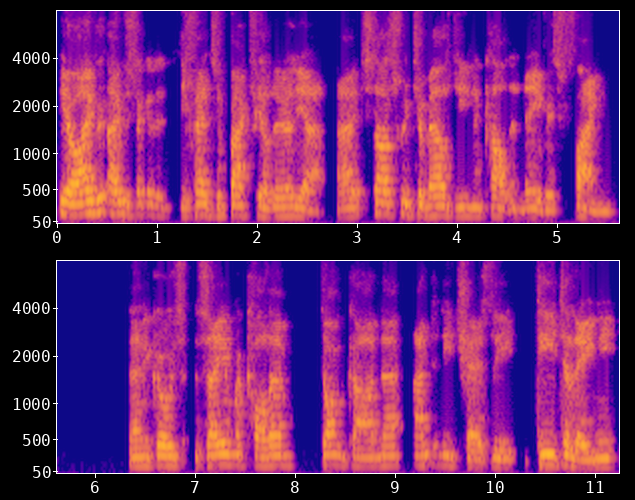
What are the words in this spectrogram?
you know, I, I was looking at the defensive backfield earlier. Uh, it starts with Jamel Dean and Carlton Davis, fine. Then it goes Zyon McCollum, Don Gardner, Anthony Chesley, Dee Delaney,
